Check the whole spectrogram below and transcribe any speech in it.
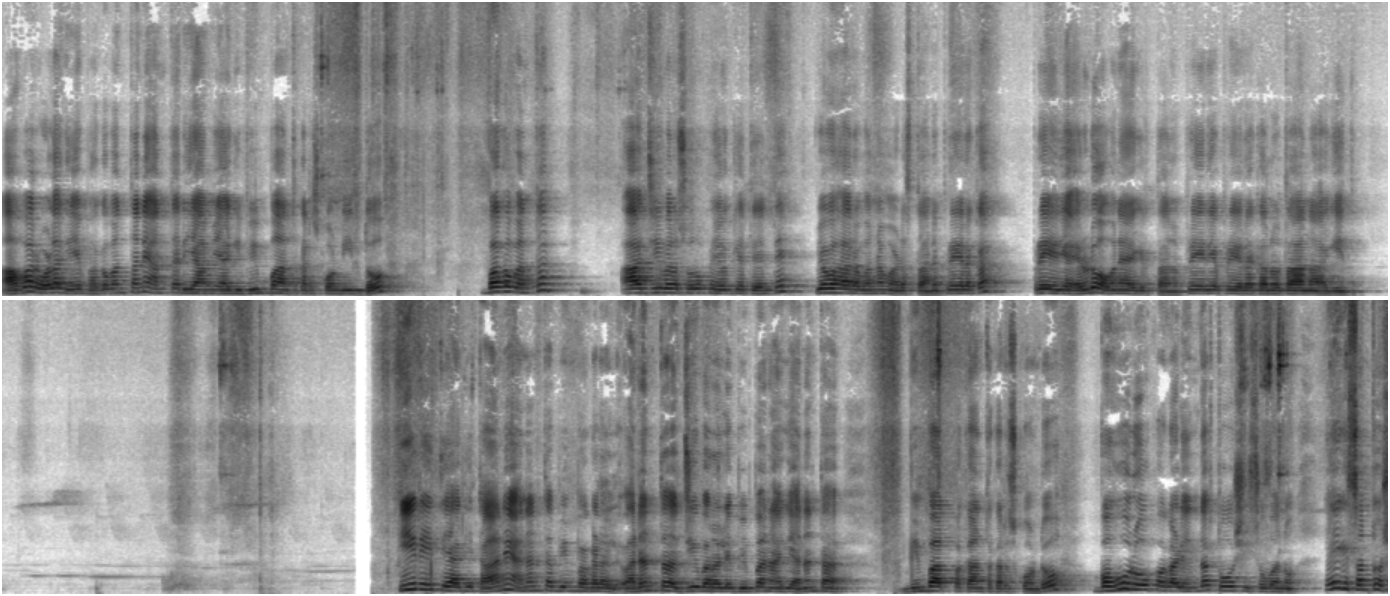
ಅವರೊಳಗೆ ಭಗವಂತನೇ ಅಂತರ್ಯಾಮಿಯಾಗಿ ಬಿಂಬ ಅಂತ ಕರೆಸ್ಕೊಂಡಿದ್ದು ಭಗವಂತ ಆ ಜೀವನ ಸ್ವರೂಪ ಯೋಗ್ಯತೆಯಂತೆ ವ್ಯವಹಾರವನ್ನು ಮಾಡಿಸ್ತಾನೆ. ಪ್ರೇರಕ, ಪ್ರೇರ್ಯ ಎರಡೂ ಅವನೇ ಆಗಿರ್ತಾನೆ. ಪ್ರೇರ್ಯ, ಪ್ರೇರಕನು ತಾನಾಗಿ ಈ ರೀತಿಯಾಗಿ ತಾನೇ ಅನಂತ ಬಿಂಬಗಳಲ್ಲಿ, ಅನಂತ ಜೀವರಲ್ಲಿ ಬಿಂಬನಾಗಿ ಅನಂತ ಬಿಂಬಾತ್ಮಕ ಅಂತ ಕರೆಸ್ಕೊಂಡು ಬಹುರೂಪಗಳಿಂದ ತೋಷಿಸುವನು. ಹೇಗೆ ಸಂತೋಷ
